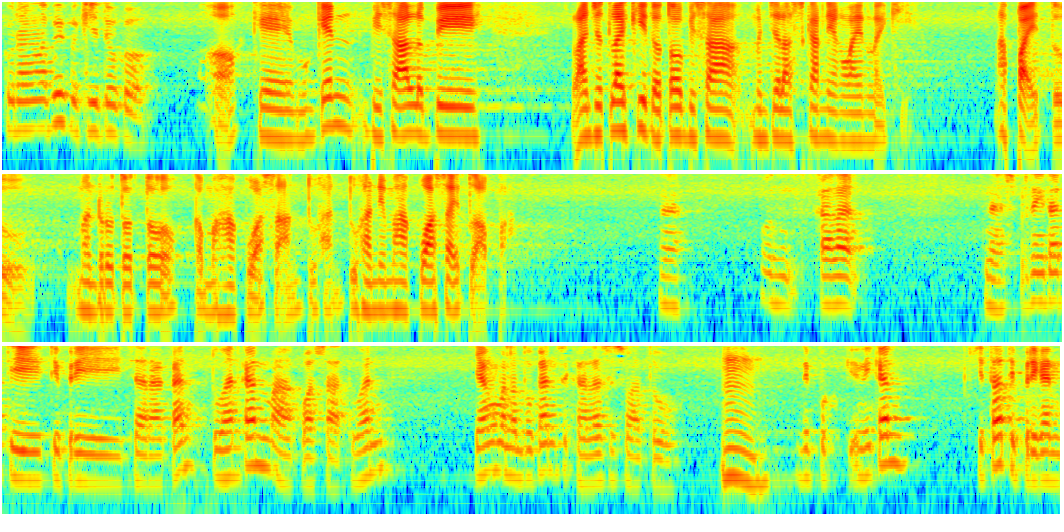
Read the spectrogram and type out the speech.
Kurang lebih begitu kok. Oke, mungkin bisa lebih lanjut lagi Toto bisa menjelaskan yang lain lagi. Apa itu menurut Toto kemahakuasaan Tuhan? Tuhan yang maha kuasa itu apa? Nah, kalau nah seperti yang tadi dibicarakan, Tuhan kan maha kuasa, Tuhan yang menentukan segala sesuatu. Hmm. Ini, ini kan kita diberikan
